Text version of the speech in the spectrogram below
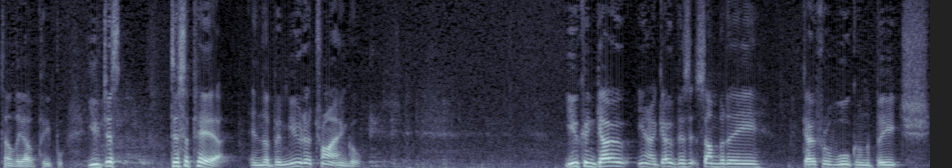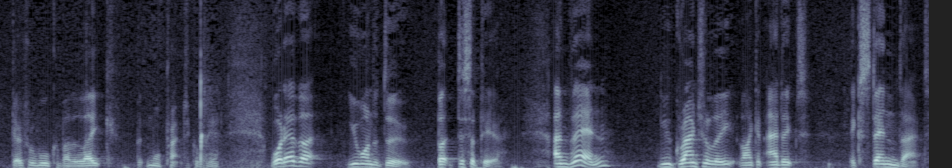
tell the other people. You just disappear in the Bermuda Triangle. You can go, you know, go visit somebody, go for a walk on the beach, go for a walk by the lake, a bit more practical here. Whatever you want to do, but disappear. And then you gradually, like an addict, extend that.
